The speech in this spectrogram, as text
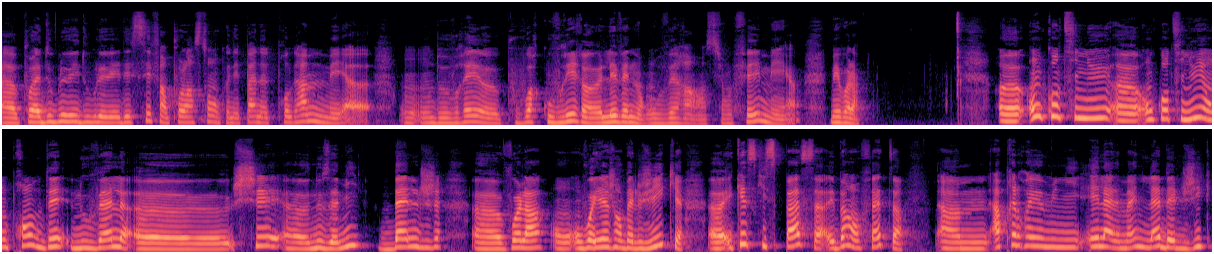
euh, pour la WWDC, pour l'instant on ne connaît pas notre programme, mais euh, on, devrait pouvoir couvrir l'événement. On verra hein, si on le fait, mais voilà. Euh, on continue, euh, on continue et on prend des nouvelles euh, chez nos amis belges. voilà, on, voyage en Belgique. et qu'est-ce qui se passe? Eh bien, en fait, après le Royaume-Uni et l'Allemagne, la Belgique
